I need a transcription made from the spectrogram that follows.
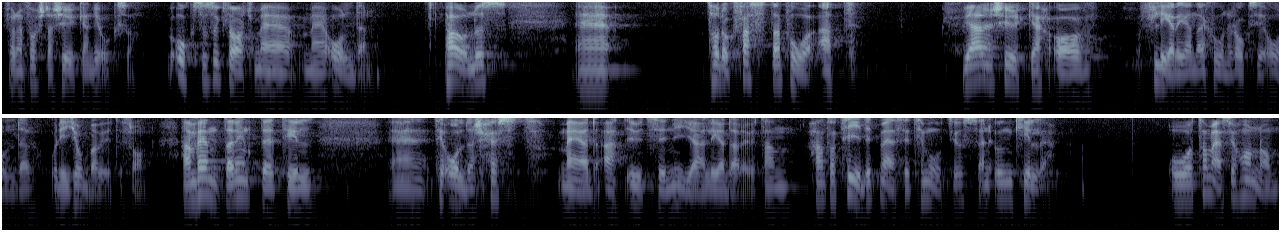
för den första kyrkan det också. Också såklart med, med åldern. Paulus tar dock fasta på att vi är en kyrka av flera generationer också i ålder och det jobbar vi utifrån. Han väntar inte till, eh, till ålderns höst med att utse nya ledare utan han tar tidigt med sig Timoteus, en ung kille, och tar med sig honom,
